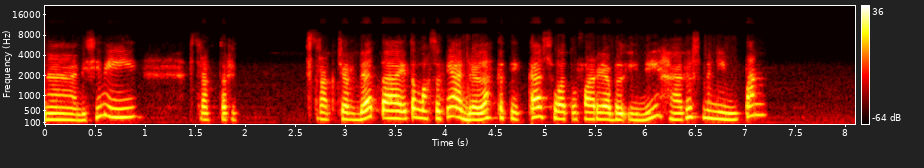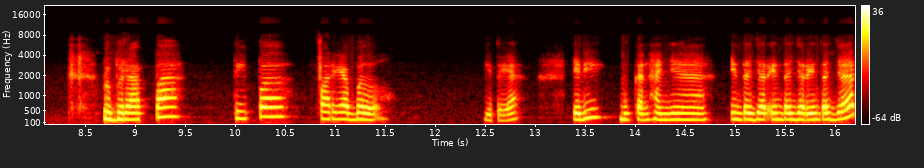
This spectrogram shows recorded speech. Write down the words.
Nah, di sini structure structure data itu maksudnya adalah ketika suatu variabel ini harus menyimpan beberapa tipe variabel gitu ya. Jadi bukan hanya integer integer integer,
